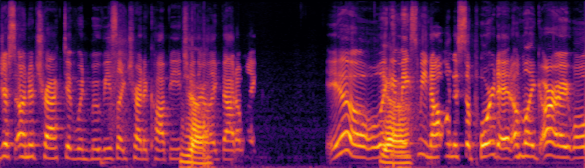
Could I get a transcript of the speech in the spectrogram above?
just unattractive when movies like try to copy each Yeah. other like that. I'm like, ew. Like Yeah. it makes me not want to support it. I'm like, all right, well,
